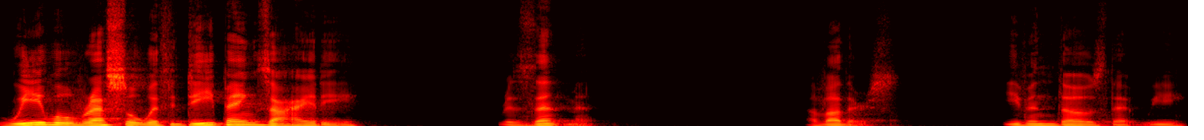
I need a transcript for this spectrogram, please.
we will wrestle with deep anxiety, resentment of others, even those that we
